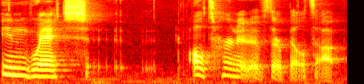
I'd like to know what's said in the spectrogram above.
in which alternatives are built up.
